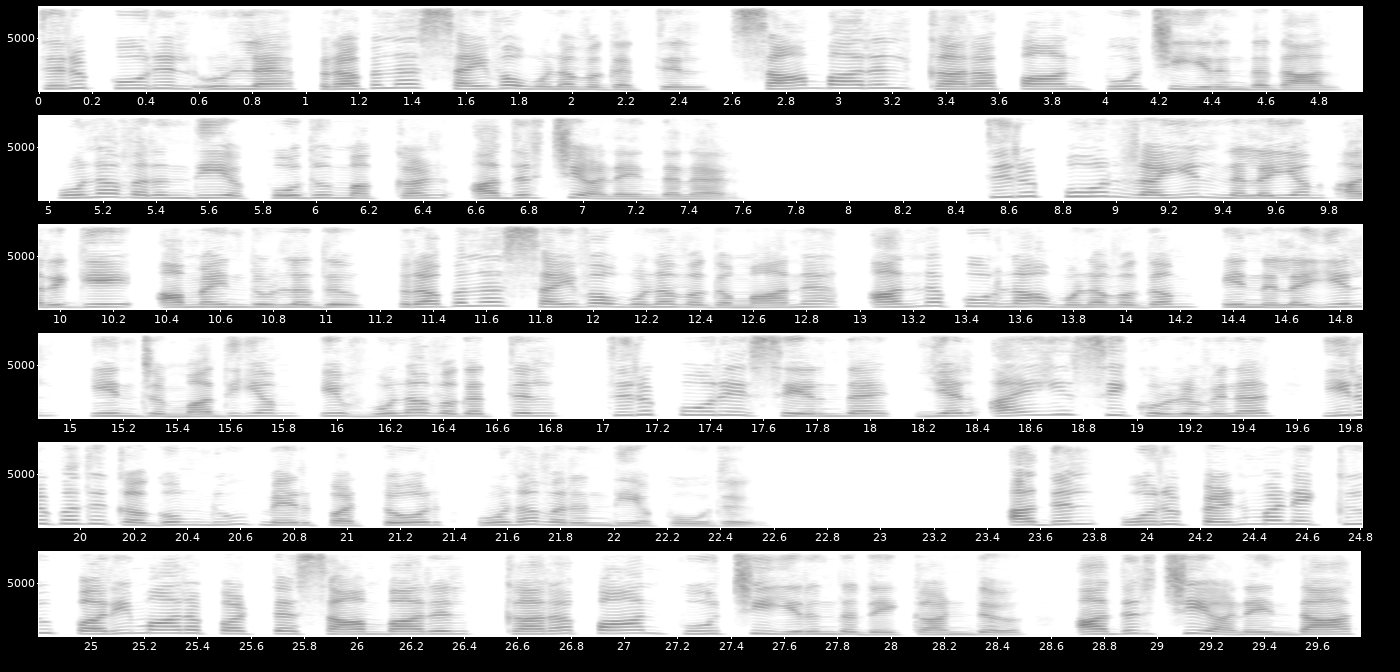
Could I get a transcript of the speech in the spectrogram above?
திருப்பூரில் உள்ள பிரபல சைவ உணவகத்தில் சாம்பாரில் கரப்பான் பூச்சி இருந்ததால் உணவருந்திய பொதுமக்கள் அதிர்ச்சி அடைந்தனர். திருப்பூர் ரயில் நிலையம் அருகே அமைந்துள்ளது பிரபல சைவ உணவகமான அன்னபூர்ணா உணவகம். இந்நிலையில் இன்று மதியம் இவ்வுணவகத்தில் திருப்பூரை சேர்ந்த எல்ஐசி குழுவினர் இருபது ககும் மேற்பட்டோர் உணவருந்திய போது அதில் ஒரு பெண்மணிக்கு பரிமாறப்பட்ட சாம்பாரில் கரப்பான் பூச்சி இருந்ததைக் கண்டு அதிர்ச்சி அடைந்தார்.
